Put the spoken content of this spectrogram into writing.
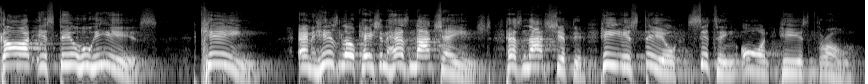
God is still who He is King. And His location has not changed, has not shifted. He is still sitting on His throne.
